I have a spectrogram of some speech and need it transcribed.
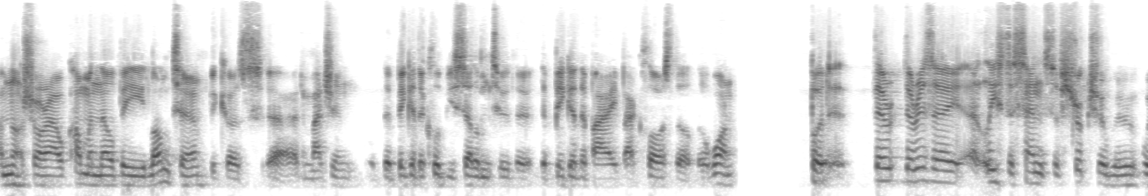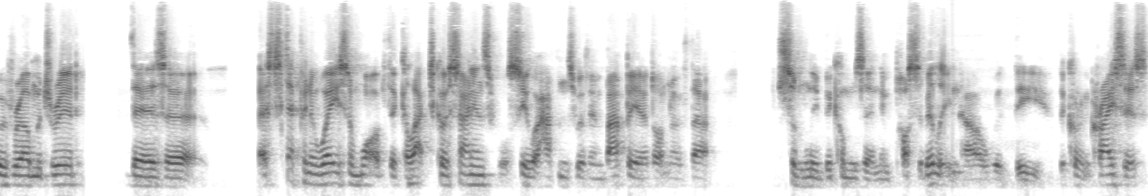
I'm not sure how common they'll be long term because uh, I'd imagine the bigger the club you sell them to, the, the bigger the buyback clause they'll, they'll want. But there there is a at least a sense of structure with, with Real Madrid. There's a a stepping away somewhat of the Galactico signings. We'll see what happens with Mbappe. I don't know if that suddenly becomes an impossibility now with the, the current crisis.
